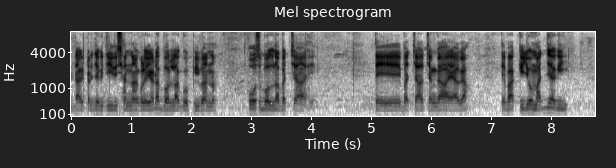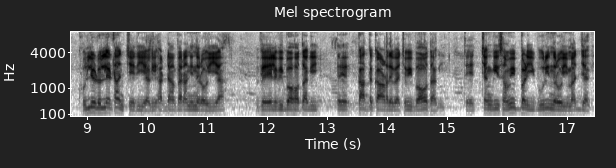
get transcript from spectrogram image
ਡਾਕਟਰ ਜਗਜੀਤ ਛੰਨਾ ਕੋਲੇ ਜਿਹੜਾ ਬੋਲਾ ਗੋਪੀਵਾਨਾ ਉਸ ਬੁੱਲ ਦਾ ਬੱਚਾ ਇਹ। ਤੇ ਬੱਚਾ ਚੰਗਾ ਆਇਆਗਾ। ਤੇ ਬਾਕੀ ਜੋ ਮੱਝ ਹੈਗੀ ਖੁੱਲੀ ਡੁੱਲੇ ਢਾਂਚੇ ਦੀ ਹੈਗੀ, ਹੱਡਾਂ ਪੈਰਾਂ ਦੀ ਨਰੋਈ ਆ। ਵੇਲ ਵੀ ਬਹੁਤ ਹੈਗੀ ਤੇ ਕੱਦ ਕਾੜ ਦੇ ਵਿੱਚ ਵੀ ਬਹੁਤ ਹੈਗੀ। ਤੇ ਚੰਗੀ ਸਮੀ ਭਲੀ ਪੂਰੀ ਨਰੋਈ ਮੱਝ ਹੈਗੀ।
